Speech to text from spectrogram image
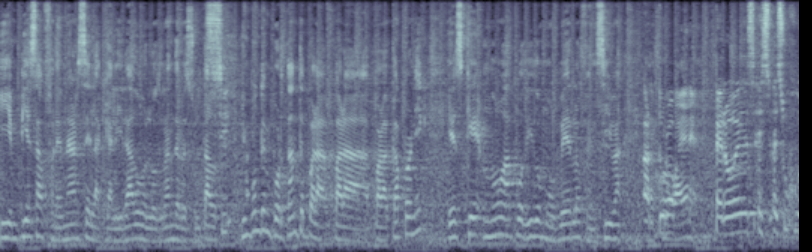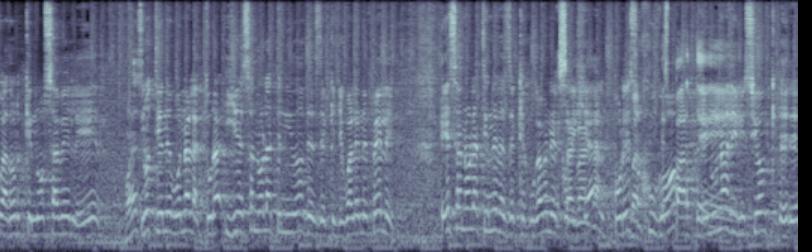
y empieza a frenarse la calidad o los grandes resultados. Sí. Y un punto importante para, para, para Kaepernick es que no ha podido mover la ofensiva. Arturo, pero es, es- es un jugador que no sabe leer. Por eso. No tiene buena lectura y esa no la ha tenido desde que llegó al NFL. Esa no la tiene desde que jugaba en el colegial. Por eso Bueno, jugó es parte- en una división, eh,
